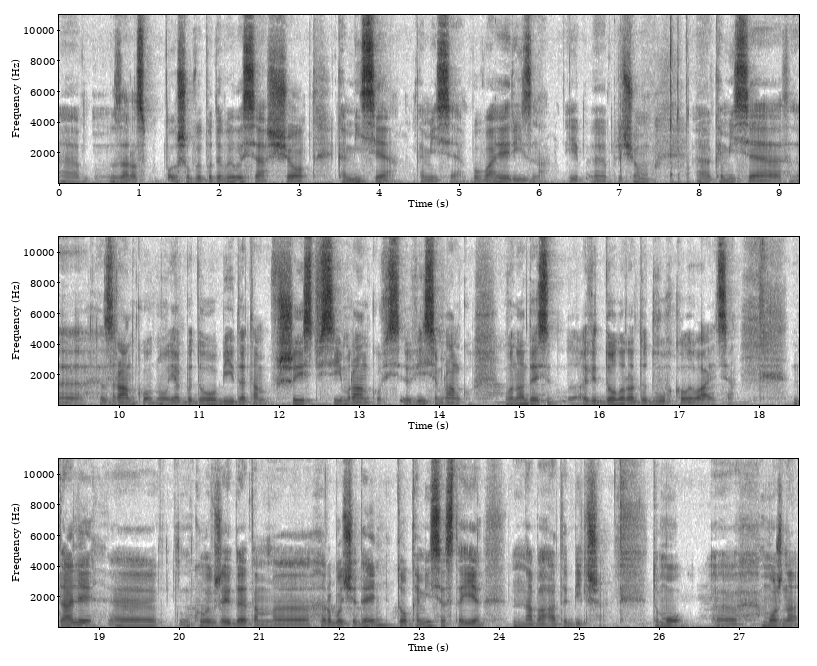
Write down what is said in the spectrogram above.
е, зараз, щоб ви подивилися, що комісія, комісія буває різна. І е, причому е, комісія е, зранку, ну якби до обіду, там в 6, в 7 ранку, в 8 ранку, вона десь від долара до 2 коливається. Далі, е, коли вже йде там е, робочий день, то комісія стає набагато більша. Тому е, можна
